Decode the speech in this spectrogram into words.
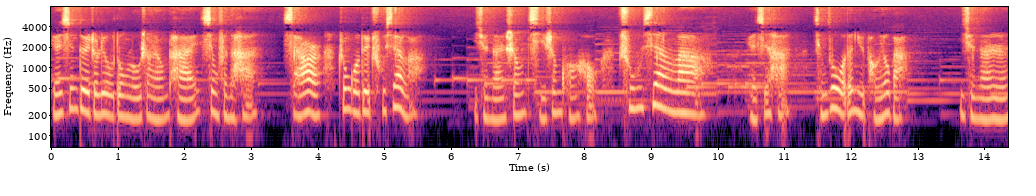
袁心对着六栋楼上阳台兴奋地喊。霞儿，中国队出现了！一群男生齐声狂吼：“出现啦！”袁心喊：“请做我的女朋友吧！”一群男人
